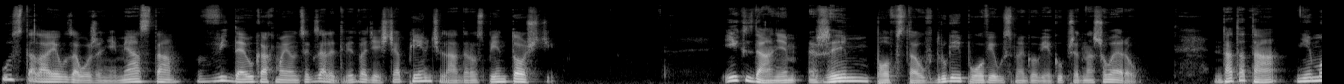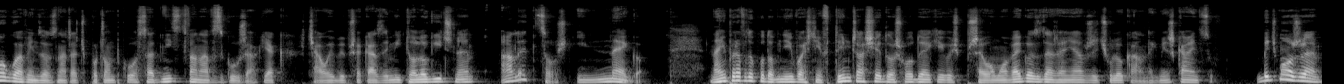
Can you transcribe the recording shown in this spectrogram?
ustalają założenie miasta w widełkach mających zaledwie 25 lat rozpiętości. Ich zdaniem Rzym powstał w drugiej połowie VIII wieku przed naszą erą. Data ta nie mogła więc oznaczać początku osadnictwa na wzgórzach, jak chciałyby przekazy mitologiczne, ale coś innego. Najprawdopodobniej właśnie w tym czasie doszło do jakiegoś przełomowego zdarzenia w życiu lokalnych mieszkańców. Być może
